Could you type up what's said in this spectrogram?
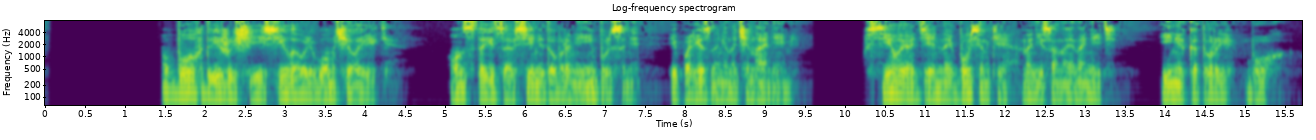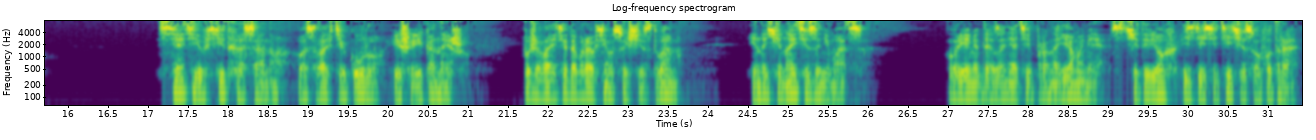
Бог – движущая сила в любом человеке. Он стоит за всеми добрыми импульсами и полезными начинаниями. Все вы отдельные бусинки, нанизанные на нить, имя которой – Бог. Сядьте в Сидхасану, вославьте Гуру и Шри Ганешу, пожелайте добра всем существам и начинайте заниматься. Время для занятий пранаямами с 4 с 10 часов утра,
